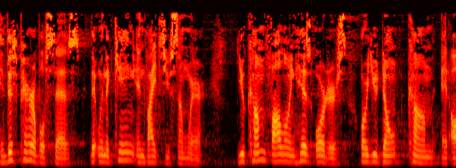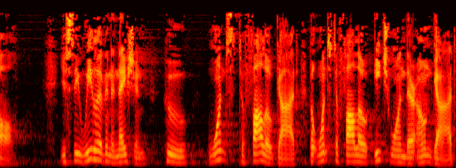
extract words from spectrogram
And this parable says that when the king invites you somewhere, you come following his orders or you don't come at all. You see, we live in a nation who wants to follow God, but wants to follow each one their own God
